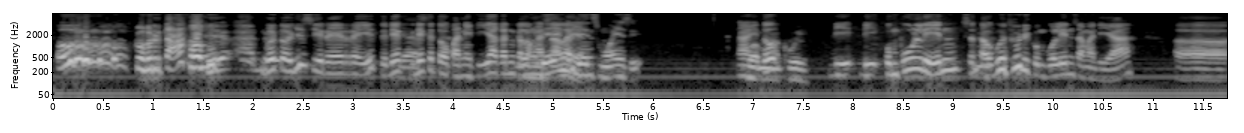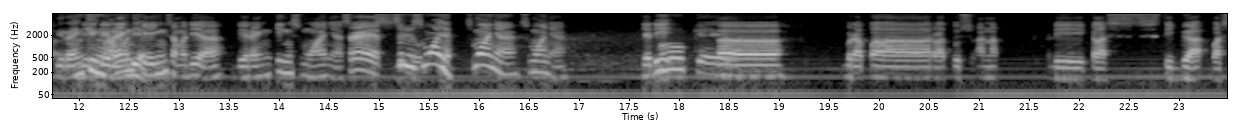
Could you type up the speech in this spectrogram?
Oh, gue baru tahu. Iya, Gue tau aja si Rere itu dia Yes. dia ketua panitia kan kalau nggak salah ya. semuanya sih. Nah Gua itu mengakui. di dikumpulin, setahu gue tuh dikumpulin sama dia. eh, Di ranking di, lah sama dia? ranking sama dia, di ranking semuanya, seret. Serius gitu. semuanya? Semuanya, semuanya. Jadi Oke. eh berapa ratus anak di kelas 3 pas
